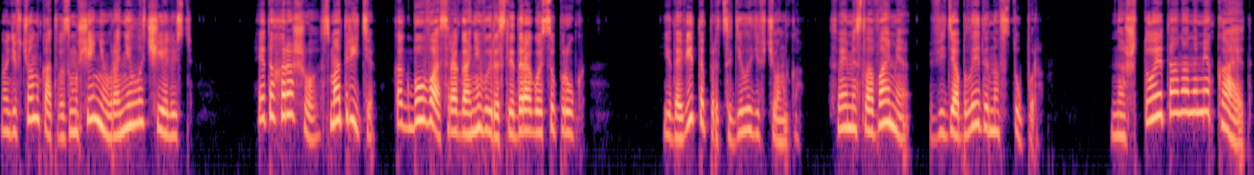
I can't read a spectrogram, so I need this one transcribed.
но девчонка от возмущения уронила челюсть. «Это хорошо, смотрите, как бы у вас рога не выросли, дорогой супруг!» Ядовито процедила девчонка, своими словами введя Блейдена в ступор. На что это она намекает?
